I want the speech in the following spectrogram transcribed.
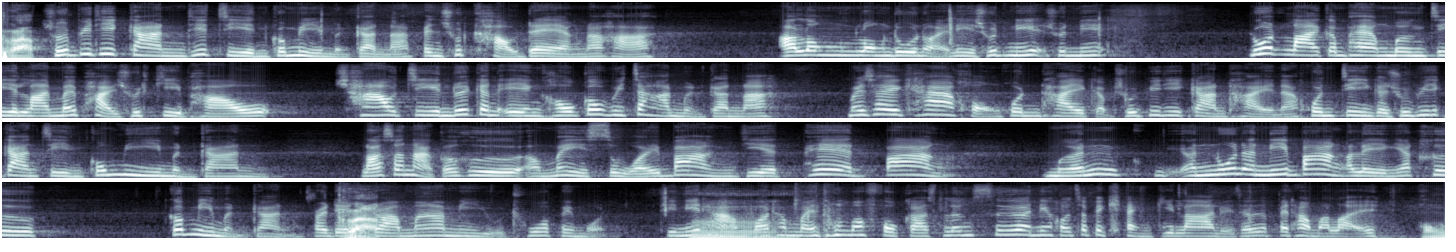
ครับชุดพิธีการที่จีนก็มีเหมือนกันนะ เป็นชุดขาวแดงนะคะ เอาลองลองดูหน่อยนี่ชุดนี้ชุดนี้ลวดลายกำแพงเมืองจีนลายไม้ไผ่ชุดกี่เผาชาวจีนด้วยกันเองเขาก็วิจารณ์เหมือนกันนะ ไม่ใช่แค่ของคนไทยกับชุดพิธีการไทยนะ คนจีนกับชุดพิธีการจีนก็มีเหมือนกัน ลักษณะก็คือเอาไม่สวยบ้างเหยียดเพศบ้าง เหมือนอันนู้นอันนี้บ้างอะไรอย่างเงี้ยคือ ก็มีเหมือนกันประเด็นครับดราม่ามีอยู่ทั่วไปหมด ทีนี้ถามอืมว่าทำไมต้องมาโฟกัสเรื่องเสื้อนี่เขาจะไปแข่งกีฬาหรือจะไปทำอะไร ของ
